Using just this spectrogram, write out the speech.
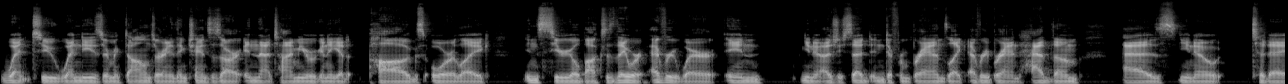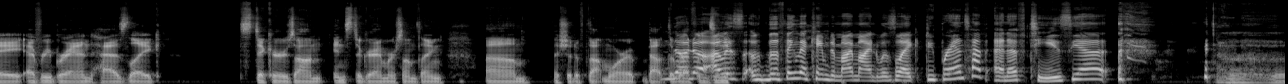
went to Wendy's or McDonald's or anything, chances are in that time you were going to get pogs or like in cereal boxes. They were everywhere in, you know, as you said, in different brands. Like every brand had them as, you know, today every brand has like stickers on Instagram or something. Um, I should have thought more about the. No, no. I was the thing that came to my mind was like, do brands have NFTs yet? uh,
